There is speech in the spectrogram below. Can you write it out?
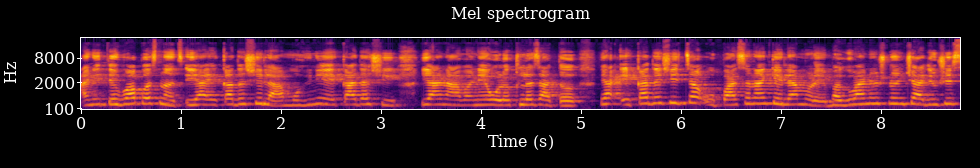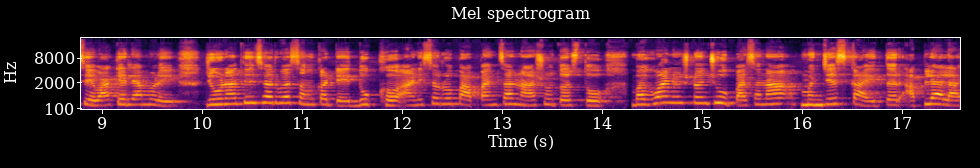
आणि तेव्हापासूनच या एकादशीला मोहिनी एकादशी या नावाने ओळखलं जातं. या एकादशीच्या उपासना केल्यामुळे भगवान विष्णूंच्या दिवशी सेवा केल्यामुळे जीवनातील सर्व संकटे दुःख आणि सर्व पापांचा नाश होत असतो. भगवान विष्णूंची उपासना म्हणजेच काय? तर आपल्याला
